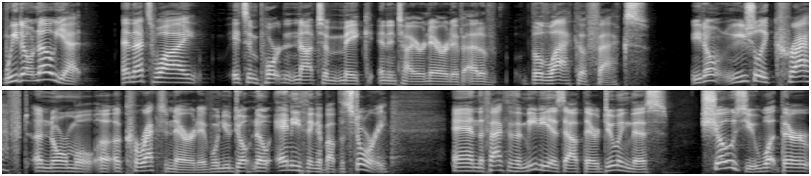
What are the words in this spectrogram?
We don't know yet, and that's why it's important not to make an entire narrative out of the lack of facts. You don't usually craft a normal, a, a correct narrative when you don't know anything about the story. And the fact that the media is out there doing this shows you what their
